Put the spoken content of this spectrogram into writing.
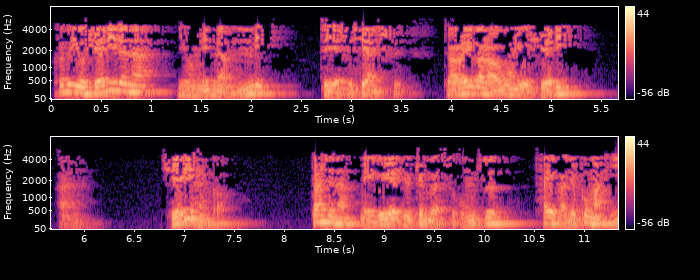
可是有学历的呢，又没能力，这也是现实。找了一个老公有学历，啊，学历很高，但是呢，每个月就挣个死工资，他又感觉不满意，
